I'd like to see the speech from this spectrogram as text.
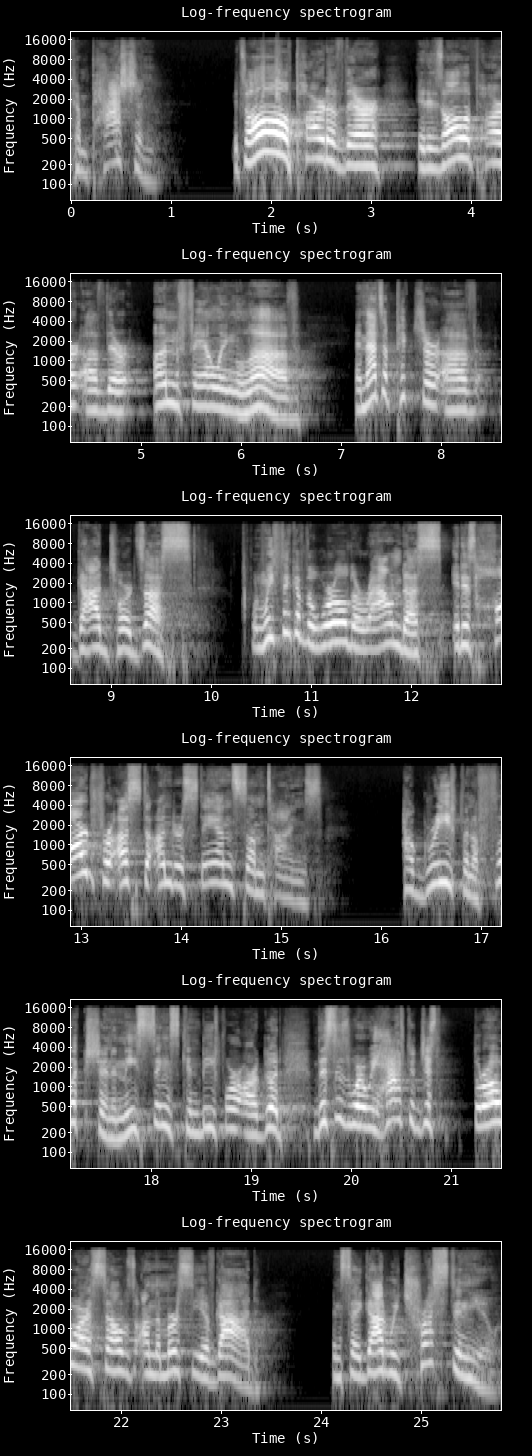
compassion. It's all part of their it is all a part of their unfailing love. And that's a picture of God towards us. When we think of the world around us, it is hard for us to understand sometimes how grief and affliction and these things can be for our good. This is where we have to just throw ourselves on the mercy of God and say, God, we trust in you.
